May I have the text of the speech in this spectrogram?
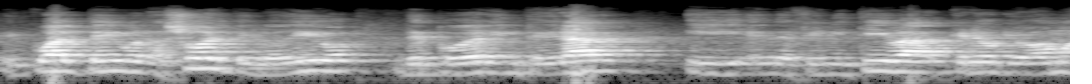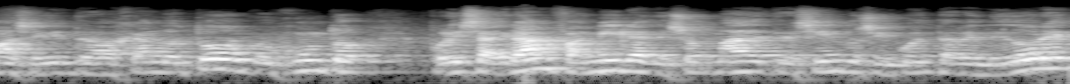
el cual tengo la suerte, y lo digo, de poder integrar y en definitiva creo que vamos a seguir trabajando todo en conjunto por esa gran familia que son más de 350 vendedores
